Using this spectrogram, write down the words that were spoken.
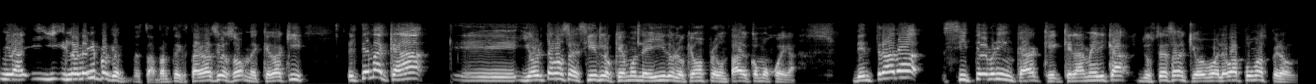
mira, y, lo leí porque, pues, aparte que está gracioso, me quedo aquí. El tema acá, eh, y ahorita vamos a decir lo que hemos leído, lo que hemos preguntado de cómo juega. De entrada, si te brinca que, que la América, ustedes saben que yo le voy a Pumas, pero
